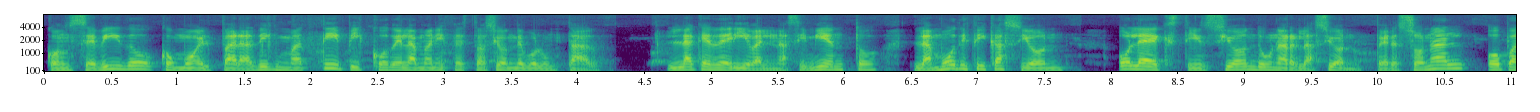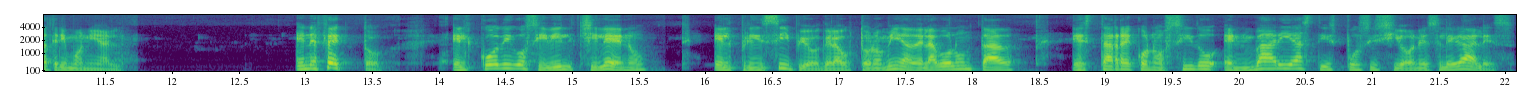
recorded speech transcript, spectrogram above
concebido como el paradigma típico de la manifestación de voluntad, la que deriva el nacimiento, la modificación o la extinción de una relación personal o patrimonial. En efecto, el Código Civil chileno, el principio de la autonomía de la voluntad, está reconocido en varias disposiciones legales,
